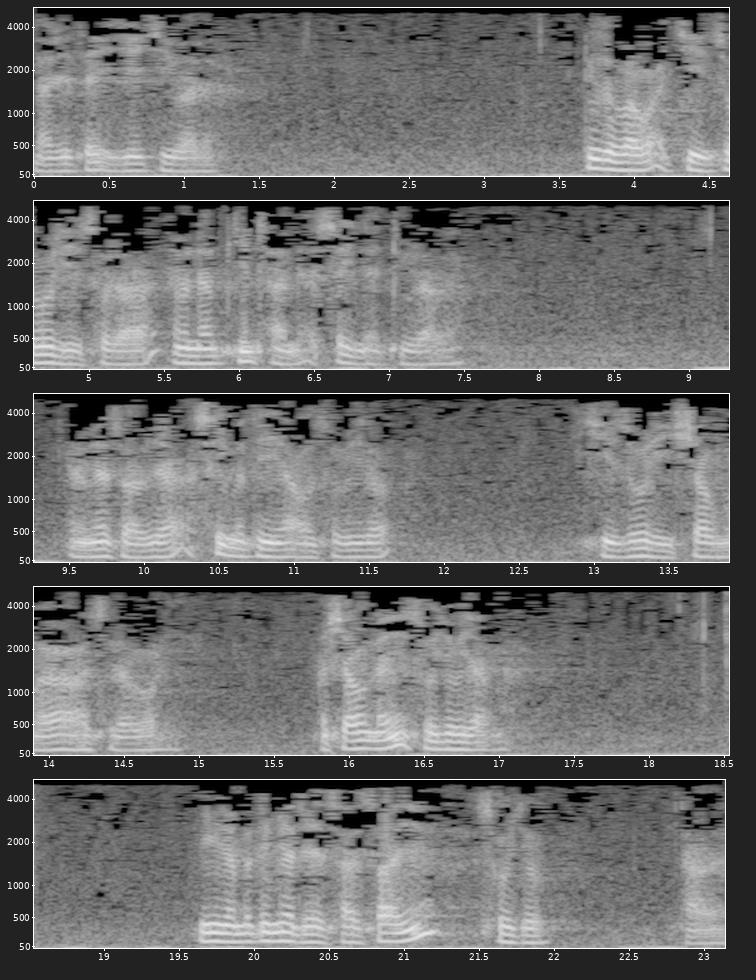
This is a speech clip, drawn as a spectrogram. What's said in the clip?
ဒါတွေသိအရေးကြီးပါတယ်။သူ့သဘာဝအကျင့်ဆိုးတွေဆိုတာအမှန်ပြင်းထန်တဲ့အစိတ်နဲ့တူတာပဲ အဲမြတ်စွာဘုရားအစိတ်မသိရအောင်ဆိုပြီးတော့ရှင်းစိုးတွေရှောင်ပါဆိုတော့လေမရှောင်နိုင်ဆိုကြရမှာဒီလည်းမသိမြတ်တဲ့ဆာဆာရင်ဆိုကြဒါပဲ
